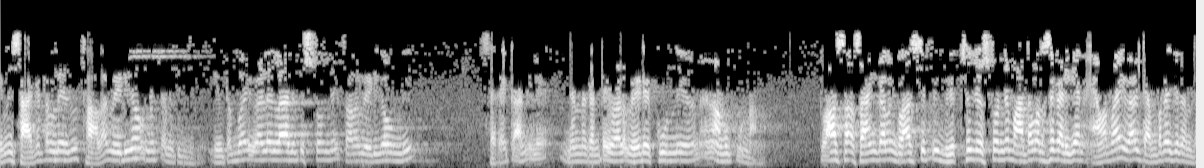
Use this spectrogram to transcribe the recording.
ఏమీ సాగటం లేదు. చాలా వేడిగా ఉన్నట్టు అనిపించింది. ఏమిటబ్బా ఇవాళ ఇలా అనిపిస్తుంది? చాలా వేడిగా ఉంది. సరే కానీలే నిన్న కంటే ఇవాళ వేడి ఎక్కువ ఉంది అని నేను అనుకున్నాను. క్లాస్ సాయంకాలం క్లాస్ చెప్పి భిక్ష చేసుకుంటే మాట వరుసగా అడిగాను ఏమన్నా ఇవాళ టెంపరేచర్ ఎంత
